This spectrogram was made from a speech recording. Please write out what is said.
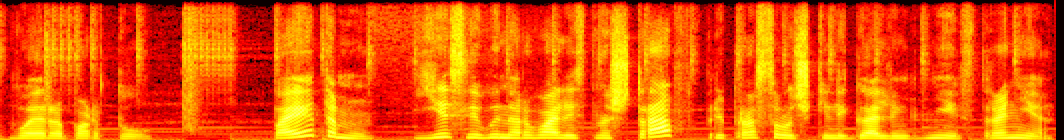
в аэропорту. Поэтому, если вы нарвались на штраф при просрочке легальных дней в стране,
